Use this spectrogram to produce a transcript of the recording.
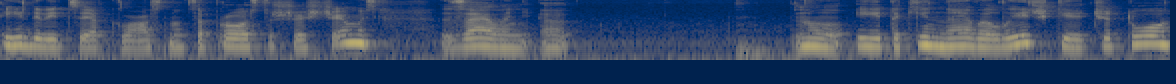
І дивіться, як класно. Це просто щось чимось. Зелень. е, Ну, і такі невеличкі, чи то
